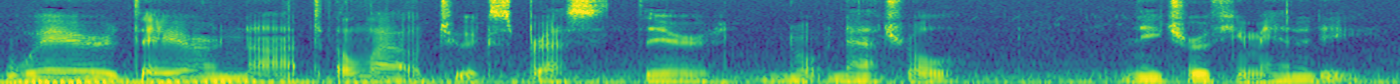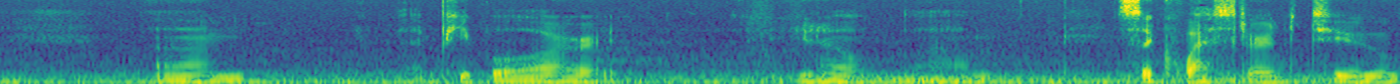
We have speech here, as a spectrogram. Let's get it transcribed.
where they are not allowed to express their natural nature of humanity. Um, people are, you know, um, sequestered to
